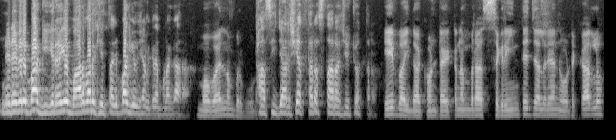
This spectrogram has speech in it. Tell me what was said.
ਨੇੜੇ ਵੀਰੇ ਭਾਗੀ ਕੇ ਰਹਿ ਗਏ ਬਾਰ-ਬਾਰ ਖੇਤਾਂ ਚ ਭਾਗੀ ਵਾਲੀ ਸੜਕ ਤੇ ਆਪਣਾ ਘਰ ਆ। ਮੋਬਾਈਲ ਨੰਬਰ ਬੋਲ। 88476 17674 ਇਹ ਬਾਈ ਦਾ ਕੰਟੈਕਟ ਨੰਬਰ ਆ ਸਕਰੀਨ ਤੇ ਚੱਲ ਰਿਹਾ ਨੋਟ ਕਰ ਲਓ।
